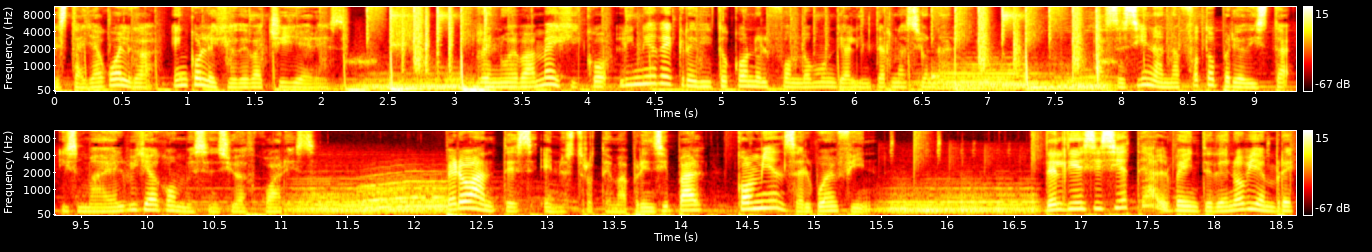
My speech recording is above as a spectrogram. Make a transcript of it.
Estalla huelga en Colegio de Bachilleres. Renueva México línea de crédito con el Fondo Mundial Internacional. Asesinan a fotoperiodista Ismael Villagómez en Ciudad Juárez. Pero antes, en nuestro tema principal, comienza el buen fin. Del 17 al 20 de noviembre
